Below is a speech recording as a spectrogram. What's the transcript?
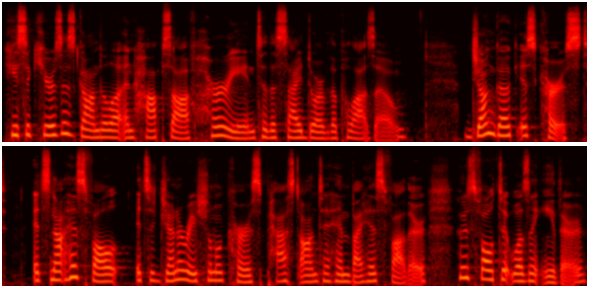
He secures his gondola and hops off, hurrying to the side door of the palazzo. Jungkook is cursed. It's not his fault. It's a generational curse passed on to him by his father, whose fault it wasn't either.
